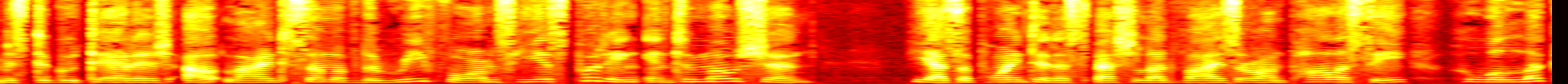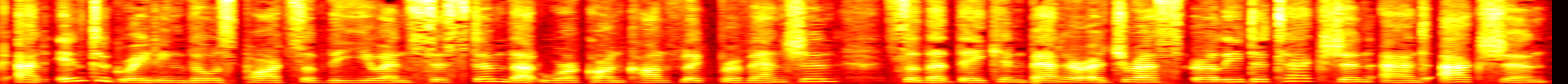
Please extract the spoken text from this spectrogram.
Mr. Guterres outlined some of the reforms he is putting into motion. He has appointed a special advisor on policy who will look at integrating those parts of the UN system that work on conflict prevention so that they can better address early detection and action.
